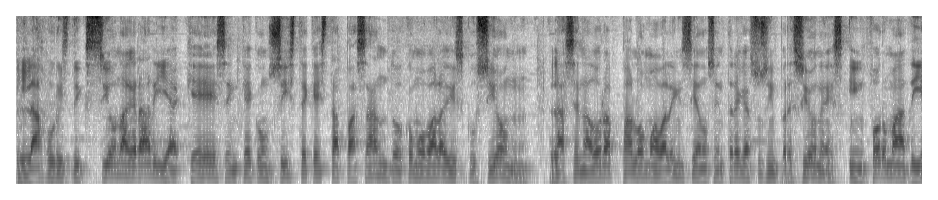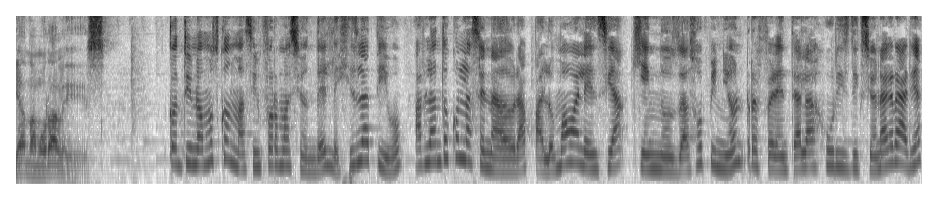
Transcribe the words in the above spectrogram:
La jurisdicción agraria, ¿qué es? ¿En qué consiste? ¿Qué está pasando? ¿Cómo va la discusión? La senadora Paloma Valencia nos entrega sus impresiones, informa Diana Morales. Continuamos con más información del legislativo, hablando con la senadora Paloma Valencia, quien nos da su opinión referente a la jurisdicción agraria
